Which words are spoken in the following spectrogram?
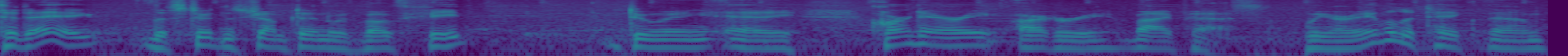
Today, the students jumped in with both feet doing a coronary artery bypass. We are able to take them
